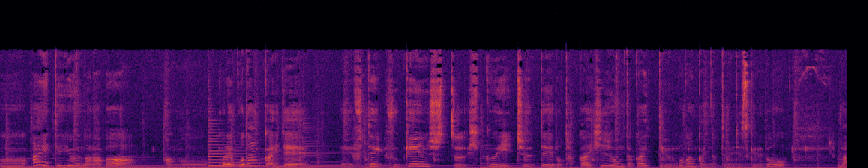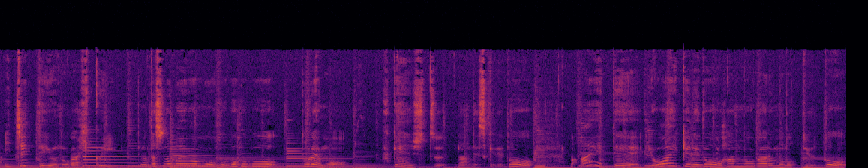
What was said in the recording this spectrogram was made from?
うんあえて言うならばあのこれ5段階で、えー、不て不検出低い中程度高い非常に高いっていう5段階になってるんですけれど、まあ、1っていうのが低い。で私の場合はもうほぼほぼどれも不検出なんですけれど、まあ、あえて弱いけれど反応があるものっていうと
